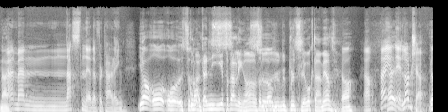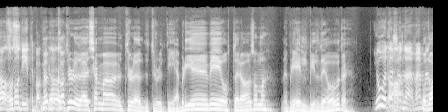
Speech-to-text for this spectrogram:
Nei. men, men nesten er det fortelling. Ja, og, og så Kommer langt- jeg til ni på tellinga, så så langt- plutselig våkner de igjen. Ja. Ja, jeg er enig. Lancia. La oss få de tilbake. Men, men hva tror du det kommer Tror du, tror du det blir V8-ere og sånn? da? Det blir elbil, det òg, vet du. jo, det skjønner jeg. Men, og da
